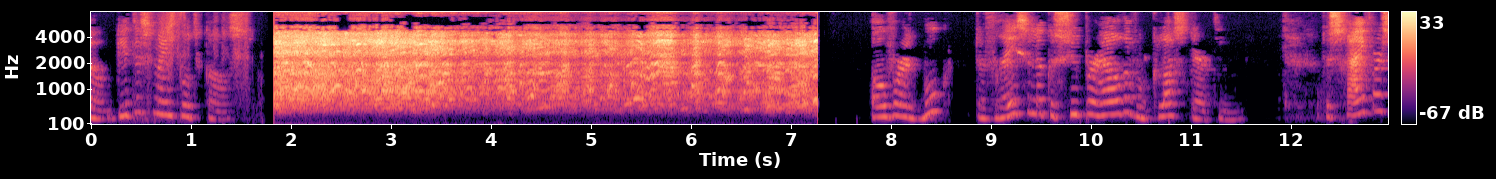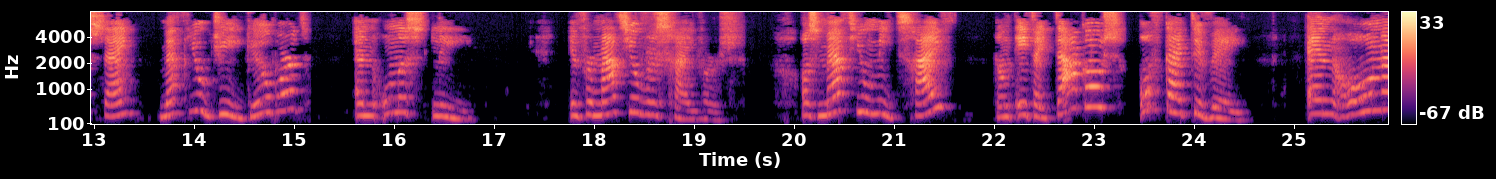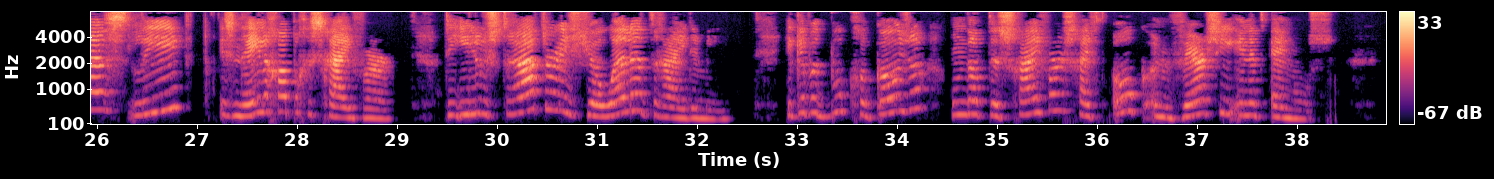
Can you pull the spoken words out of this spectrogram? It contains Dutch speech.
Dit is mijn podcast. Over het boek De Vreselijke Superhelden van klas 13. De schrijvers zijn Matthew G. Gilbert en Honest Lee. Informatie over de schrijvers. Als Matthew niet schrijft, dan eet hij taco's of kijkt tv. En Honest Lee is een hele grappige schrijver. De illustrator is Joelle Draidemi. Ik heb het boek gekozen omdat de schrijver schrijft ook een versie in het Engels.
